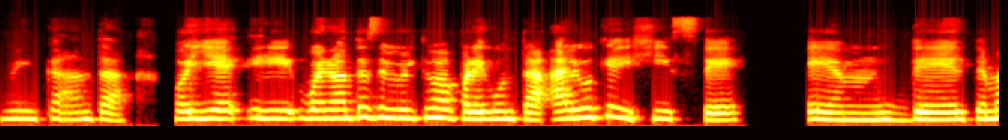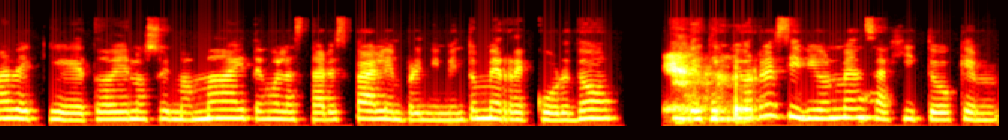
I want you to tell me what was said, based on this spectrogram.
Me encanta. Oye, y bueno, antes de mi última pregunta, algo que dijiste em, del tema de que todavía no soy mamá y tengo las tareas para el emprendimiento, me recordó de que yo recibí un mensajito que,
